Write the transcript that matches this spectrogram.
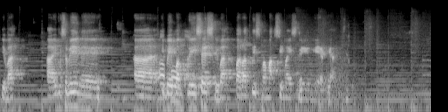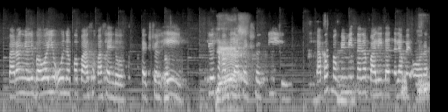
Di ba? Ah, ibig sabihin eh ah, Opo. iba-ibang places, di ba? Para at least ma-maximize na yung area. Parang halimbawa yung unang papasok kasi no, section A. Yung sa Yes. kabila section B. Tapos mag-meet na lang, palitan na lang, may oras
